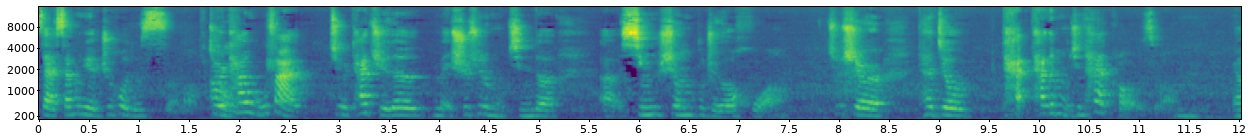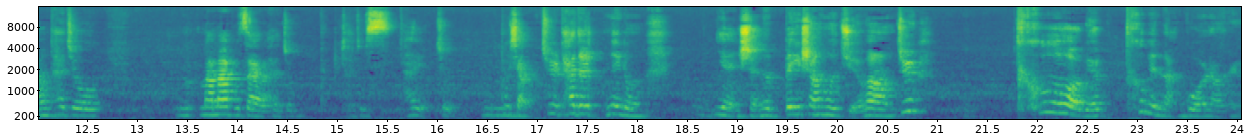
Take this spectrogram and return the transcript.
在三个月之后就死了，就是他无法，就是他觉得每失去了母亲的呃心生不折活。就是他就他他跟母亲太 close 了，嗯，然后他就妈妈不在了，他就他就死，他也就不想，就是他的那种眼神的悲伤和绝望，就是特别特别难过，让人。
